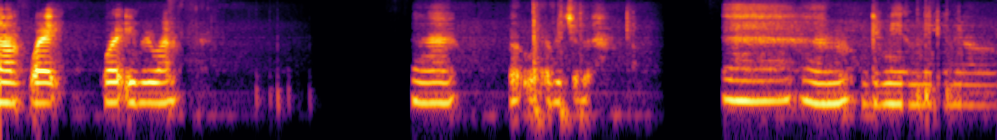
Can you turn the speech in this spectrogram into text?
on, wait, wait, everyone. Uh, wait, uh, um, give me a minute. Uh,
